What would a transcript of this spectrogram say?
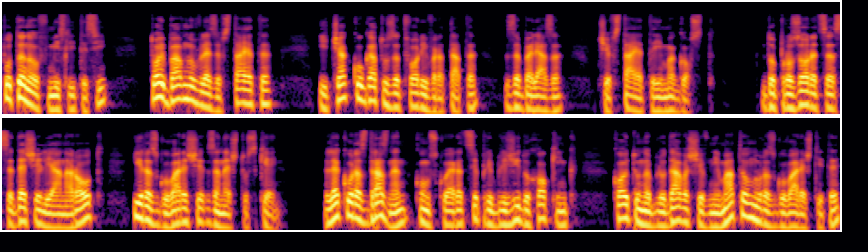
Потънал в мислите си, той бавно влезе в стаята и чак когато затвори вратата, забеляза, че в стаята има гост. До прозореца седеше Лиана Роуд и разговаряше за нещо с Кейн. Леко раздразнен, Кумскуерът се приближи до Хокинг, който наблюдаваше внимателно разговарящите,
